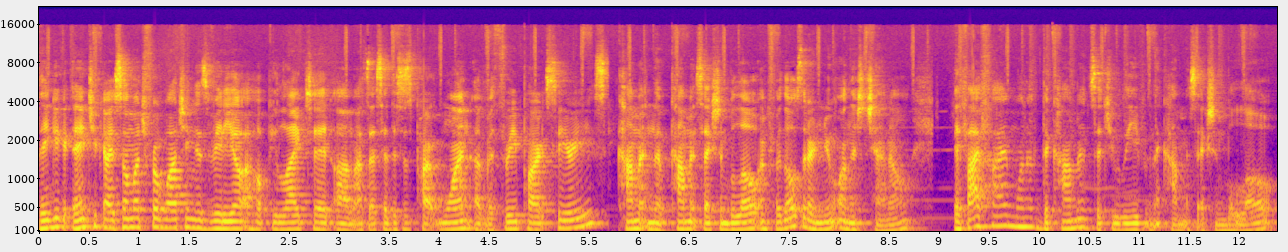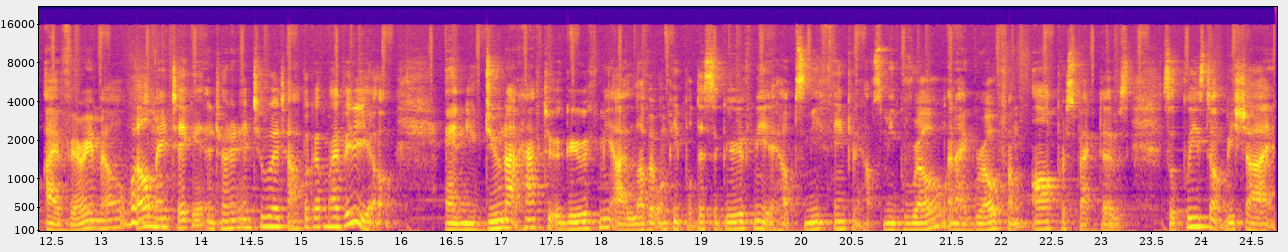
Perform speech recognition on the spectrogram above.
Thank you, thank you guys so much for watching this video. I hope you liked it. Um, as I said, this is part one of a three-part series. Comment in the comment section below. And for those that are new on this channel, if I find one of the comments that you leave in the comment section below, I very well may take it and turn it into a topic of my video. And you do not have to agree with me. I love it when people disagree with me. It helps me think and it helps me grow, and I grow from all perspectives. So please don't be shy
